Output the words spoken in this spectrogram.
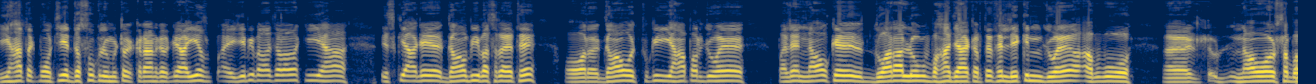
यहाँ तक पहुँची है, दसों किलोमीटर कटान करके आई है। ये भी पता चला था कि यहाँ इसके आगे गाँव भी बस रहे थे और गाँव चूँकि यहाँ पर जो है पहले नाव के द्वारा लोग वहाँ जाया करते थे, लेकिन जो है अब वो नाव और सब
